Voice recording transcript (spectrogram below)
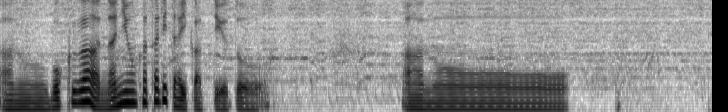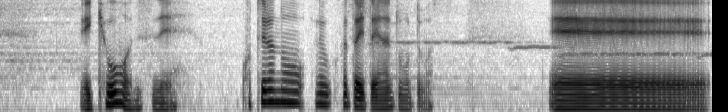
あの、僕が何を語りたいかっていうと、あのー、え今日はですね、こちらの語りたいなと思ってます。えー、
